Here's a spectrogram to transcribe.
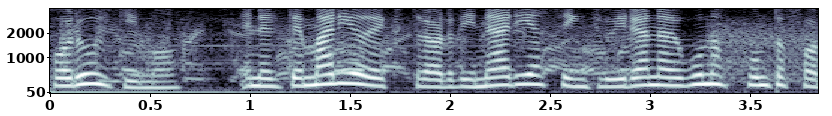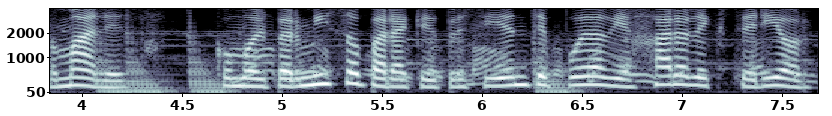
Por último, en el temario de extraordinaria se incluirán algunos puntos formales, como el permiso para que el presidente pueda viajar al exterior,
